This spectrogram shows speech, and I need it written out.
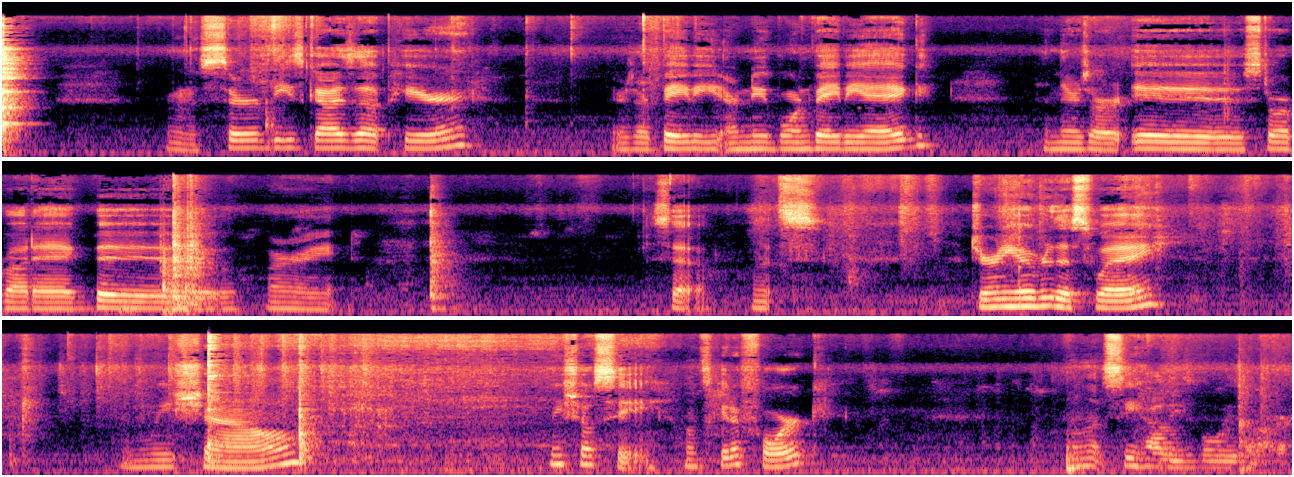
we're going to serve these guys up here. There's our baby, our newborn baby egg. And there's our ew store-bought egg. Boo. Alright. So, let's journey over this way. And we shall we shall see. Let's get a fork. And let's see how these boys are.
